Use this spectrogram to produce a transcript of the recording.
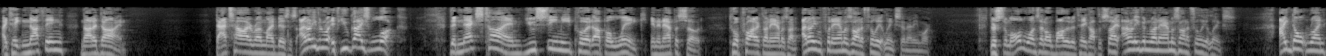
I take nothing, not a dime. That's how I run my business. I don't even, if you guys look, the next time you see me put up a link in an episode, to a product on Amazon. I don't even put Amazon affiliate links in anymore. There's some old ones I don't bother to take off the site. I don't even run Amazon affiliate links. I don't run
